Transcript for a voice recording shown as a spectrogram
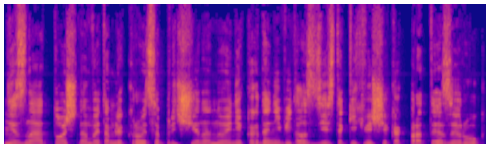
Не знаю точно, в этом ли кроется причина, но я никогда не видел здесь таких вещей, как протезы рук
